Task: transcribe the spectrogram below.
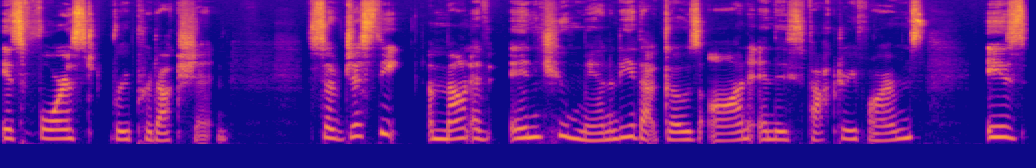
is forced reproduction. So, just the amount of inhumanity that goes on in these factory farms is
